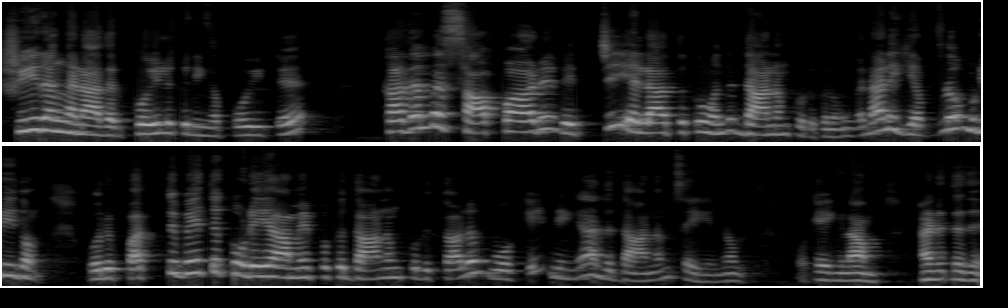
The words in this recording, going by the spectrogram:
ஸ்ரீரங்கநாதர் கோயிலுக்கு நீங்க போயிட்டு கதம்ப சாப்பாடு வச்சு எல்லாத்துக்கும் வந்து தானம் கொடுக்கணும். உங்களால எவ்வளோ முடியுதோ ஒரு பத்து பேத்துக்கு உடைய அமைப்புக்கு தானம் கொடுத்தாலும் ஓகே நீங்க அது தானம் செய்யணும். ஓகேங்களா? அடுத்தது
